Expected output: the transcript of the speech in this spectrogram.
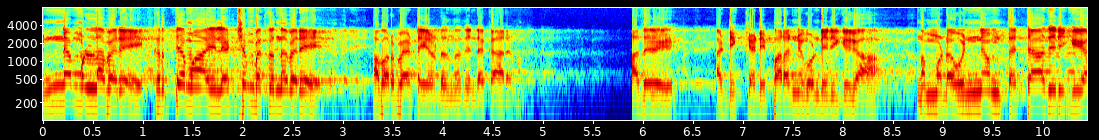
ഉന്നമുള്ളവരെ കൃത്യമായി ലക്ഷ്യം വെക്കുന്നവരെ അവർ വേട്ടയിടുന്നതിന്റെ കാരണം. അത് അടിക്കടി പറഞ്ഞുകൊണ്ടിരിക്കുക നമ്മുടെ ഉന്നം തെറ്റാതിരിക്കുക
